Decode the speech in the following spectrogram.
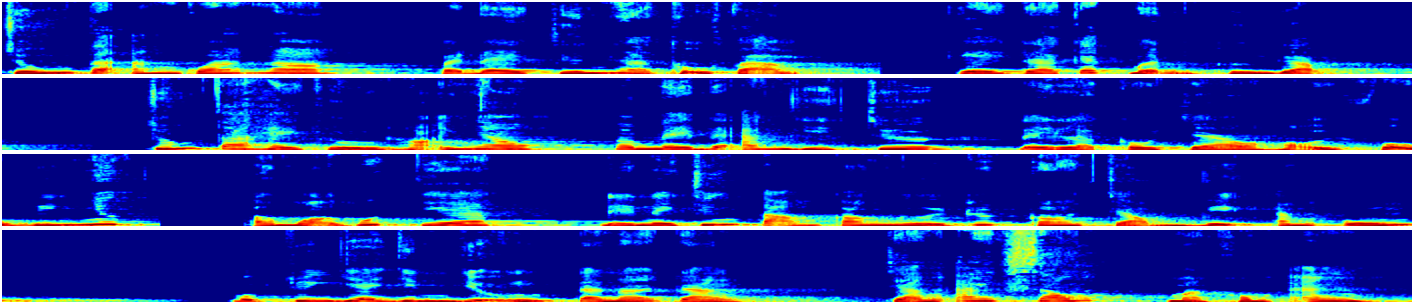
chúng ta ăn quá no và đây chính là thủ phạm gây ra các bệnh thường gặp. Chúng ta hay thường hỏi nhau, hôm nay đã ăn gì chưa? Đây là câu chào hỏi phổ biến nhất ở mọi quốc gia. Điều này chứng tỏ con người rất coi trọng việc ăn uống. Một chuyên gia dinh dưỡng đã nói rằng, chẳng ai sống mà không ăn.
